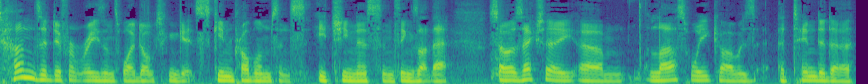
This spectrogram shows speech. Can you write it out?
tons of different reasons why dogs can get skin problems and itchiness and things like that. So I was actually um, last week I was attended a,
